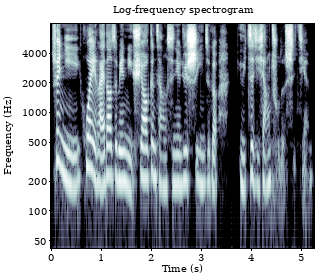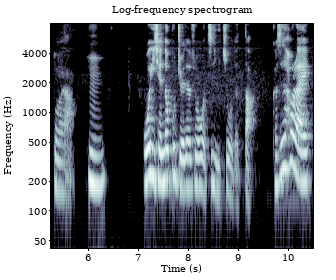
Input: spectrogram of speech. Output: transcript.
所以你会来到这边，你需要更长时间去适应这个与自己相处的时间。对啊，嗯。我以前都不觉得说我自己做得到，可是后来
